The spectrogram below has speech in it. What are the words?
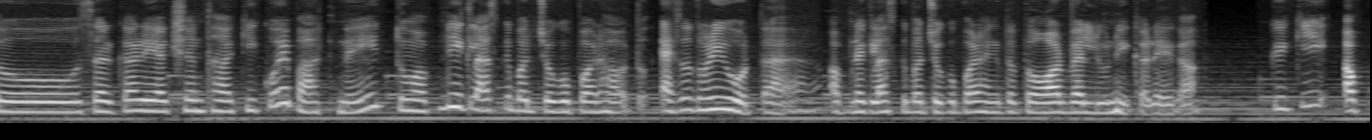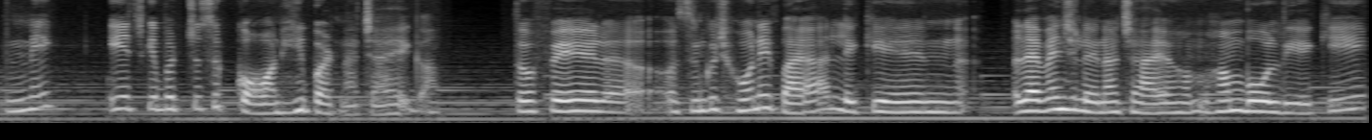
तो सर का रिएक्शन था कि कोई बात नहीं तुम अपनी क्लास के बच्चों को पढ़ाओ तो ऐसा थोड़ी होता है। अपने क्लास के बच्चों को पढ़ाएँगे तब तो, और वैल्यू नहीं करेगा। क्योंकि अपने एज के बच्चों से कौन ही पढ़ना चाहेगा? तो फिर उसमें कुछ हो नहीं पाया लेकिन रेवेंज लेना चाहे हम हम बोल दिए कि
